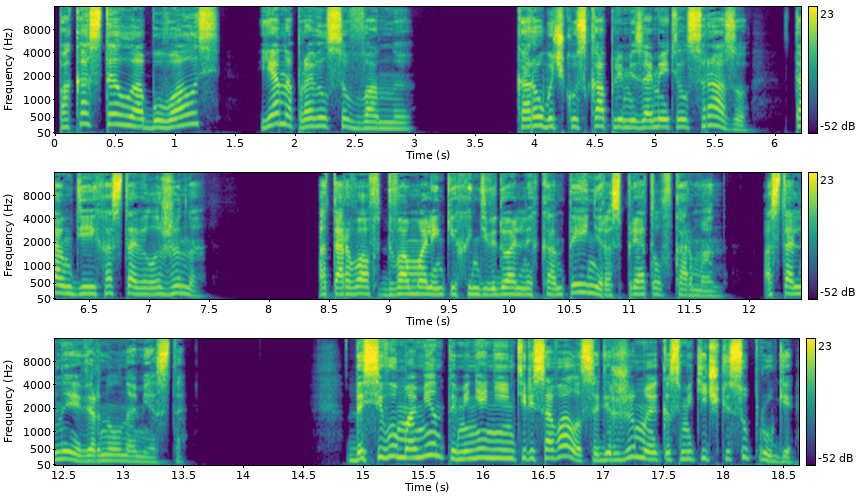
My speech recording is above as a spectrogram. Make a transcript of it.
Пока Стелла обувалась, я направился в ванную. Коробочку с каплями заметил сразу, там, где их оставила жена. Оторвав два маленьких индивидуальных контейнера, спрятал в карман. Остальные вернул на место. До сего момента меня не интересовало содержимое косметички супруги,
